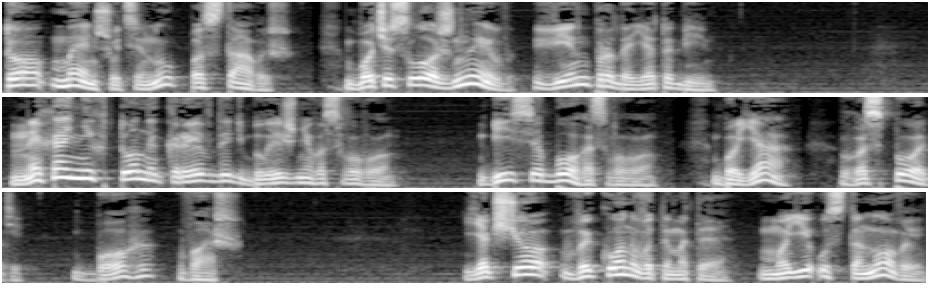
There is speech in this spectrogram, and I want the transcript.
то меншу ціну поставиш, бо число жнив він продає тобі. Нехай ніхто не кривдить ближнього свого, бійся Бога свого, бо я Господь, Бог ваш. Якщо виконуватимете мої установи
